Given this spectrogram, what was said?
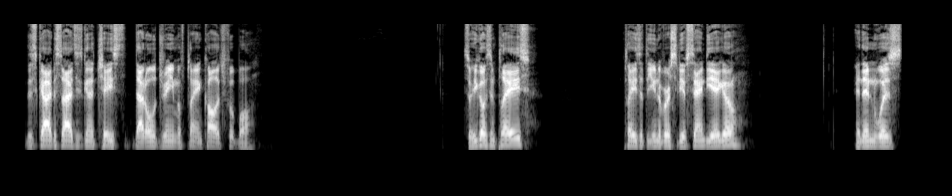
this guy decides he's going to chase that old dream of playing college football. So he goes and plays, plays at the University of San Diego, and then was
